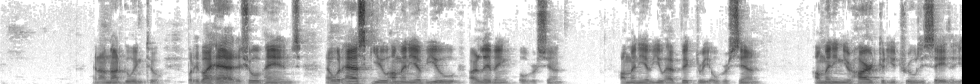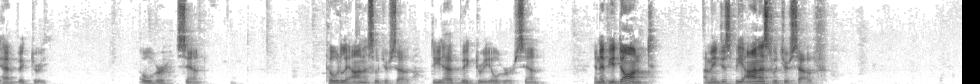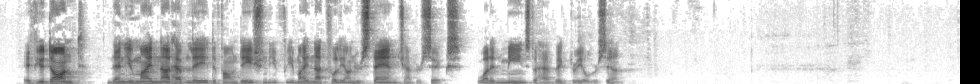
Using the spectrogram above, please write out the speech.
and I'm not going to, but if I had a show of hands, I would ask you how many of you are living over sin? How many of you have victory over sin? How many in your heart could you truly say that you have victory over sin? Totally honest with yourself. Do you have victory over sin? And if you don't, I mean, just be honest with yourself. If you don't, then you might not have laid the foundation. You, you might not fully understand chapter 6, what it means to have victory over sin.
